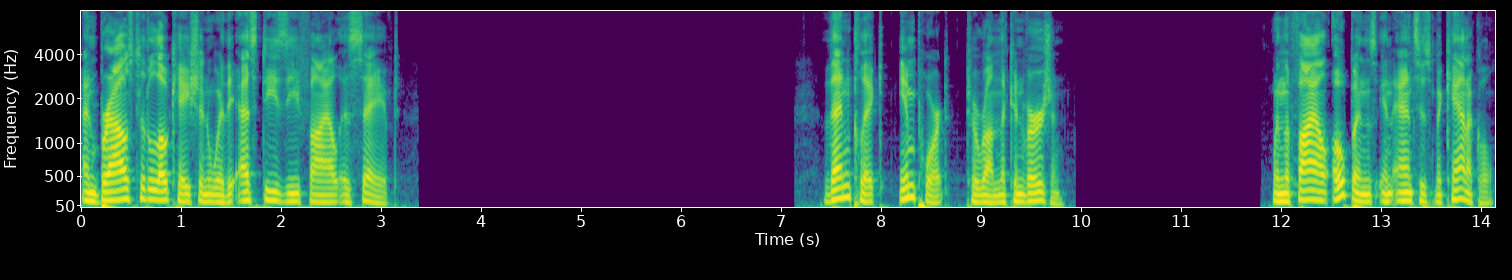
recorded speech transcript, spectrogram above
and browse to the location where the SDZ file is saved. Then click Import to run the conversion. When the file opens in ANSYS Mechanical,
